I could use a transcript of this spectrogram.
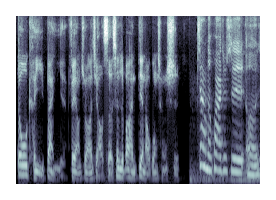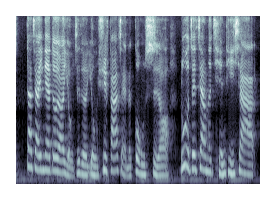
都可以扮演非常重要的角色，甚至包含电脑工程师。这样的话，就是呃，大家应该都要有这个有序发展的共识哦。如果在这样的前提下，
